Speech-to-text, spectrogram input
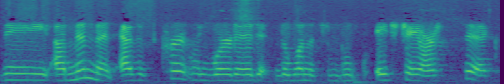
the amendment, as it's currently worded, the one that's HJR six,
